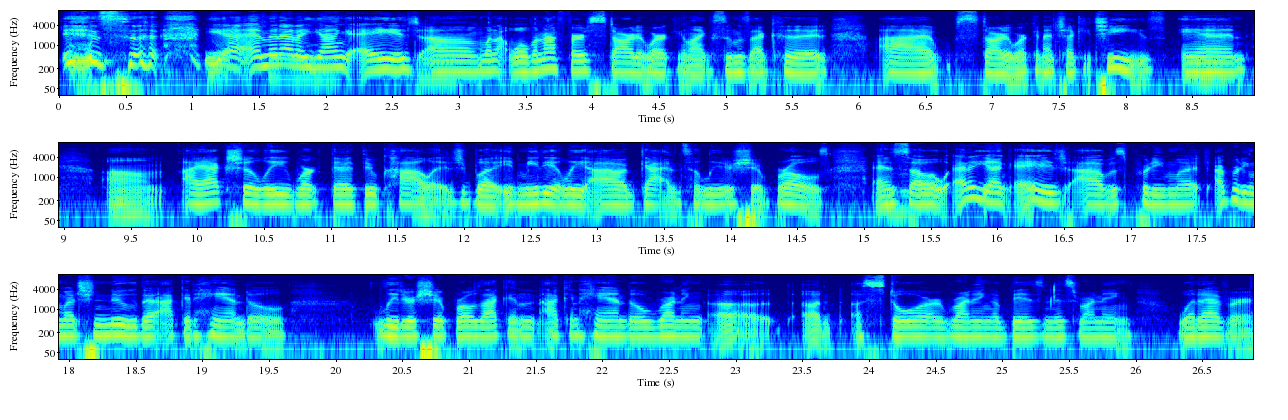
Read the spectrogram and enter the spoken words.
It's, yeah, and then at a young age, um, when I, well, when I first started working, like as soon as I could, I started working at Chuck E. Cheese, and um, I actually worked there through college, but immediately I got into leadership roles, and so at a young age, I was pretty much, I pretty much knew that I could handle leadership roles. I can I can handle running a, a a store, running a business, running whatever.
